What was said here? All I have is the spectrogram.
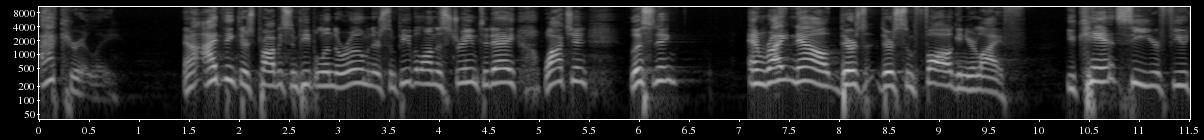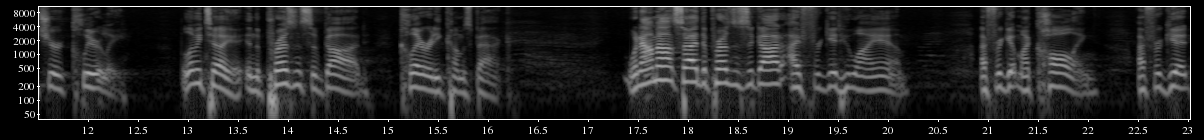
accurately. And I think there's probably some people in the room, and there's some people on the stream today watching, listening. And right now, there's, there's some fog in your life. You can't see your future clearly. But let me tell you, in the presence of God, clarity comes back. When I'm outside the presence of God, I forget who I am. I forget my calling. I forget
